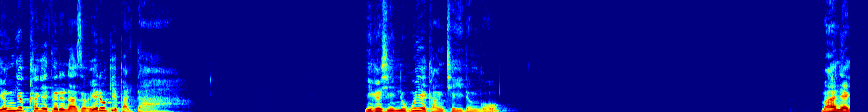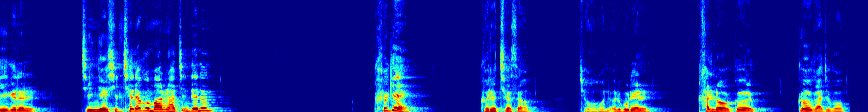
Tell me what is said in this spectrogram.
역력하게 드러나서 외롭게 밝다. 이것이 누구의 강체이던고? 만약 이거를 진여 실체라고 말을 할진대는 크게 그르쳐서 좋은 얼굴을 칼로 그, 그어 가지고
